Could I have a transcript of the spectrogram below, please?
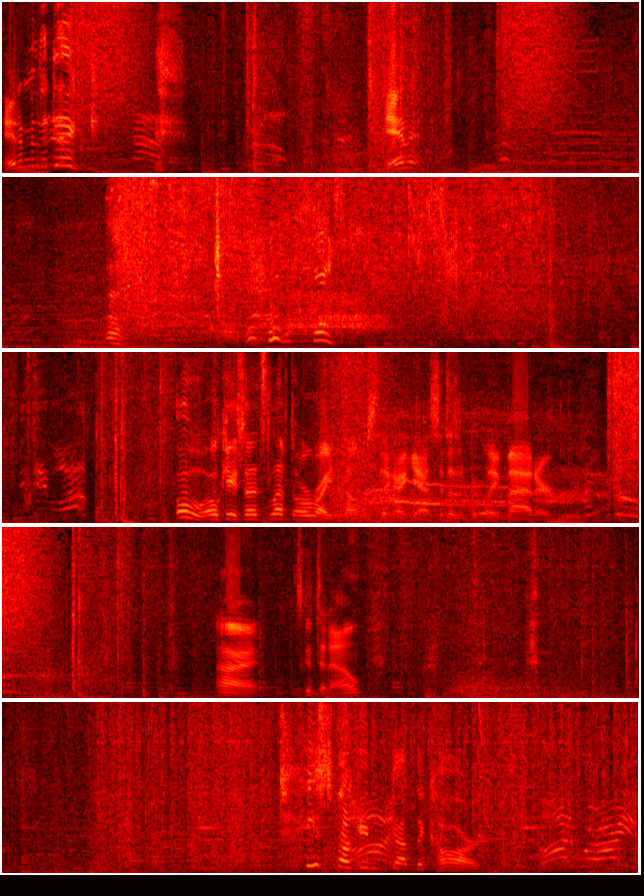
Hit him in the dick. Damn it. Oh, okay, so that's left or right thumbstick, I guess. It doesn't really matter. Alright, it's good to know. He's fucking got the card. Bud, where are you?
